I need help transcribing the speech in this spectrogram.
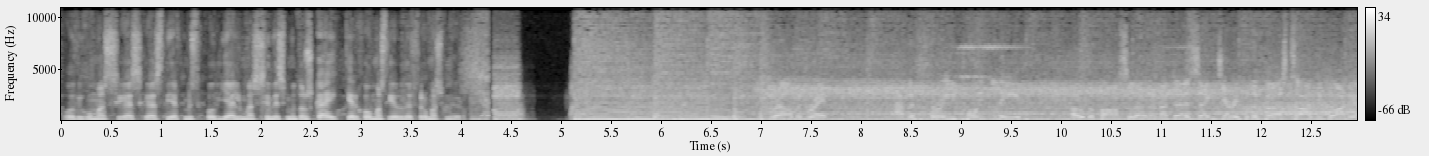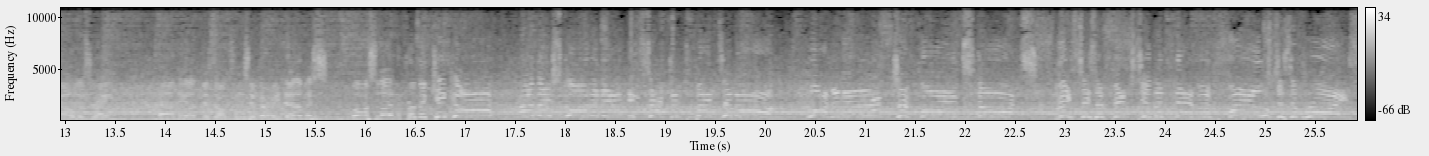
οδηγούμαστε σιγά σιγά στη διαφημιστικό διάλειμμα στη σύνδεση με τον Sky και ερχόμαστε για το δεύτερο μας σημείο. Real Madrid have a three-point lead over Barcelona. And I dare say, Jerry, for the first time in Guardiola's reign, uh, the underdogs. And it's a very nervous Barcelona from the kick-off, and they scored in the ending seconds. Benzema! What an electrifying start! This is a fixture that never fails to surprise.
